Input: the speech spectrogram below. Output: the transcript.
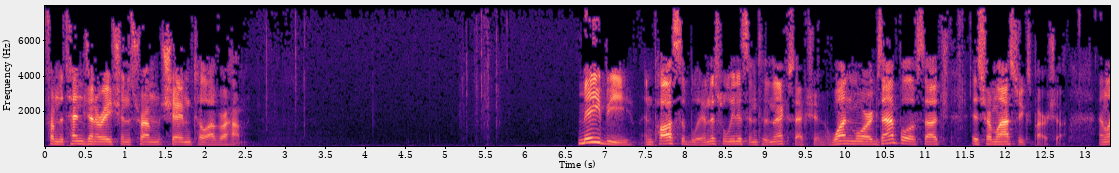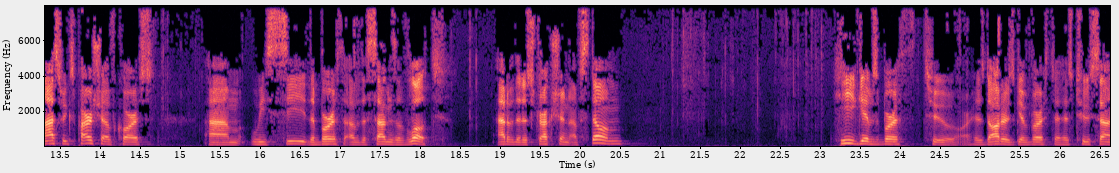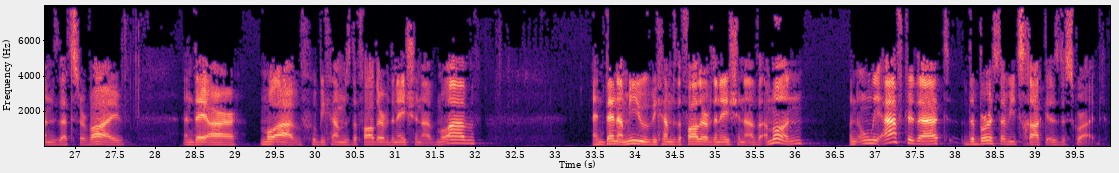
from the ten generations from Shem till Avraham. Maybe and possibly, and this will lead us into the next section, one more example of such is from last week's Parsha. And last week's Parsha, of course, um, we see the birth of the sons of Lot out of the destruction of Sdom. He gives birth to, or his daughters give birth to his two sons that survive, and they are Moab, who becomes the father of the nation of Moab, and Ben Ami, who becomes the father of the nation of Ammon, and only after that the birth of Yitzchak is described.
